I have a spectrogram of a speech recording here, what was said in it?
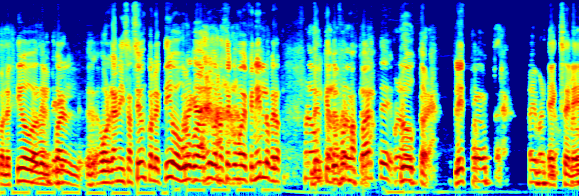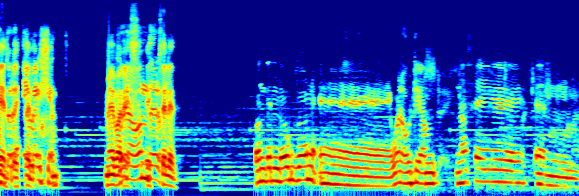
Colectivo del de- cual, eh, organización, colectivo, grupo de amigos, no sé cómo definirlo, pero del que tú formas parte, productora. Listo, Productora. Excelente, Productora excelente. emergente. me Bueno, parece, Under- excelente. Under Lockdown, eh, bueno, últimamente, nace en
